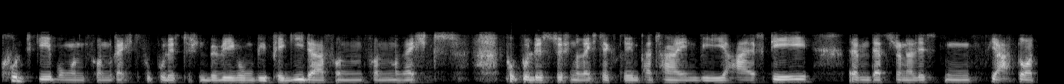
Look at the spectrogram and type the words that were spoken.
Kundgebungen von rechtspopulistischen Bewegungen wie Pegida, von, von rechtspopulistischen, rechtsextremen Parteien wie AfD, ähm, dass Journalisten ja dort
